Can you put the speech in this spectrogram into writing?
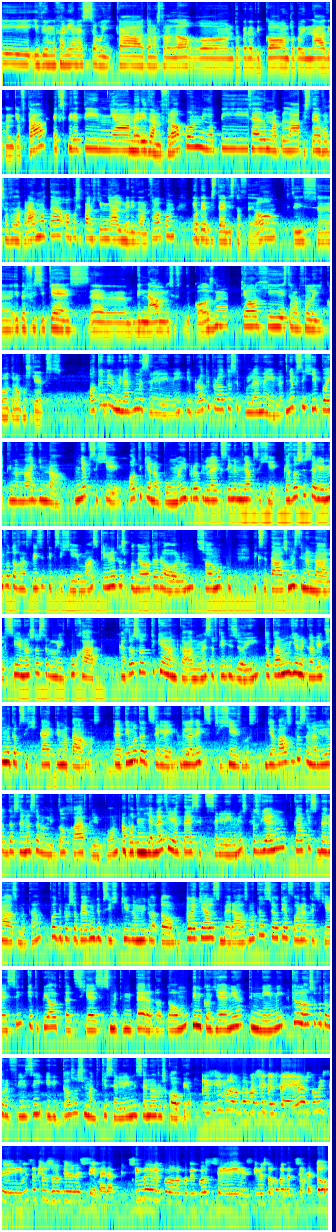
η βιομηχανία μέσα εισαγωγικά των αστρολόγων, των περιοδικών, των πρωινάδικων και αυτά εξυπηρετεί μια μερίδα ανθρώπων οι οποίοι θέλουν απλά πιστεύουν σε αυτά τα πράγματα, όπως υπάρχει και μια άλλη μερίδα ανθρώπων η οποία πιστεύει στο Θεό, στις ε, υπερφυσικές ε, δυνάμεις αυτού του κόσμου και όχι στον ορθολογικό τρόπο σκέψης. Όταν ερμηνεύουμε σελήνη, η πρώτη πρόταση που λέμε είναι μια ψυχή που έχει την ανάγκη να. Μια ψυχή. Ό,τι και να πούμε, η πρώτη λέξη είναι μια ψυχή. Καθώς η σελήνη φωτογραφίζει τη ψυχή μας και είναι το σπουδαιότερο όλων σώμα που εξετάζουμε στην ανάλυση ενός αστρολογικού χάρτη. Καθώς ό,τι και αν κάνουμε σε αυτή τη ζωή, το κάνουμε για να καλύψουμε τα ψυχικά αιτήματά μας. Τα αιτήματα της Σελήνη, δηλαδή της ψυχής μας. Διαβάζοντας, αναλύοντας ένα αστρολογικό χάρτη, λοιπόν, από την γενέθλια θέση της Σελήνη, μας βγαίνουν κάποια συμπεράσματα που αντιπροσωπεύουν την ψυχική δομή του ατόμου, αλλά και άλλα συμπεράσματα σε ό,τι αφορά τη σχέση και την ποιότητα της σχέσης με τη μητέρα του ατόμου, την οικογένεια, τη μνήμη και όλα όσα φωτογραφίζει η τόσο σημαντική Σελήνη σε ένα οροσκόπιο. Και σύμφωνα με αυτό που μας είπε η Στέλλα, ας δούμε η Σελήνη σε ποιο ζώδιο είναι σήμερα. Σήμερα λοιπόν ο φωτισμός της Σελήνη είναι στο 80%.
